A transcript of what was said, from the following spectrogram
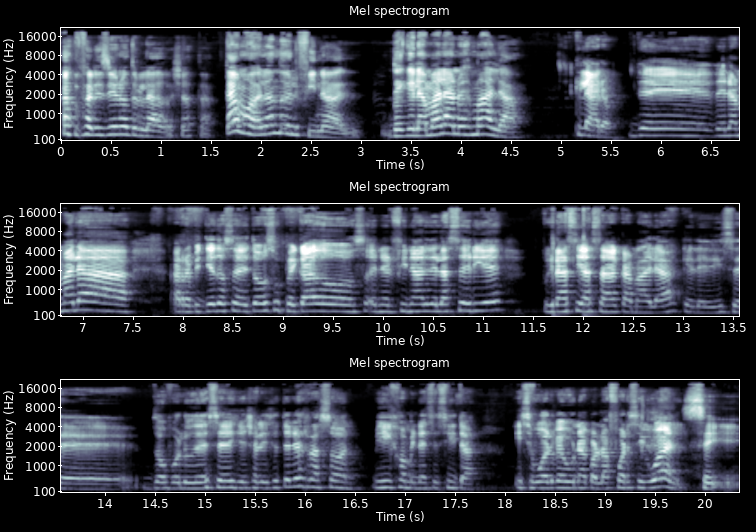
Apareció en otro lado, ya está. Estamos hablando del final. De que la mala no es mala. Claro, de, de la mala arrepintiéndose de todos sus pecados en el final de la serie, gracias a Kamala, que le dice dos boludeces y ella le dice, tenés razón, mi hijo me necesita. Y se vuelve una con la fuerza igual. Sí.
